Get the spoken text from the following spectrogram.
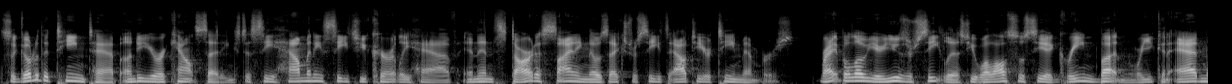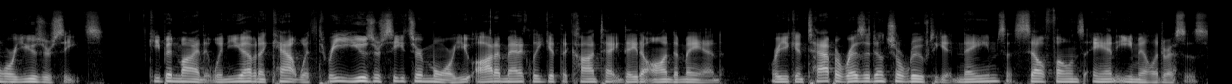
So go to the Team tab under your account settings to see how many seats you currently have and then start assigning those extra seats out to your team members. Right below your user seat list, you will also see a green button where you can add more user seats. Keep in mind that when you have an account with three user seats or more, you automatically get the contact data on demand, where you can tap a residential roof to get names, cell phones, and email addresses.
